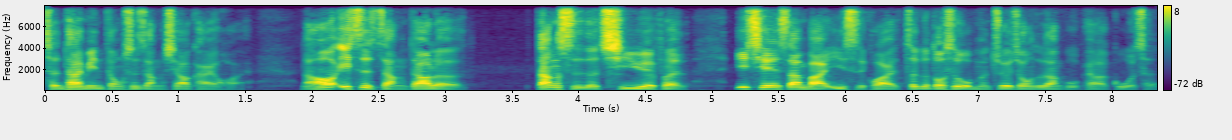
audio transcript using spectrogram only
陈泰明董事长笑开怀，然后一直涨到了当时的七月份一千三百一十块，这个都是我们追踪这张股票的过程。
